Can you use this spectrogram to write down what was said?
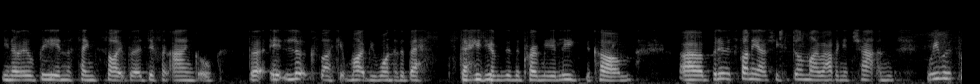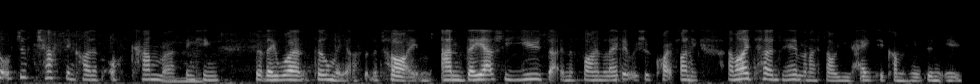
you know it'll be in the same site but a different angle. But it looks like it might be one of the best stadiums in the Premier League to come. Uh, but it was funny actually because Don and I were having a chat and we were sort of just chatting kind of off camera, thinking that they weren't filming us at the time, and they actually used that in the final edit, which was quite funny. And I turned to him and I said, "Oh, you hated coming here, didn't you?"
